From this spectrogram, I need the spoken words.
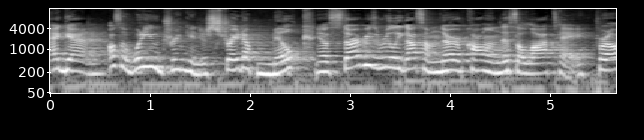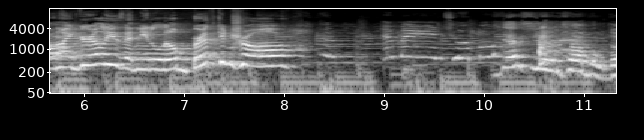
again. Also, what are you drinking? Just straight up milk? You know, Starbucks really got some nerve calling this a latte. For all my girlies that need a little birth control. Am I in trouble? Yes, you're in trouble. The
